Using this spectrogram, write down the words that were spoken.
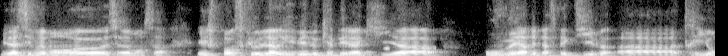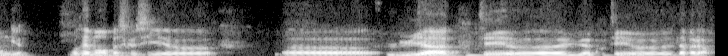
mais là, c'est vraiment, c'est vraiment ça. Et je pense que l'arrivée de Capella qui a ouvert des perspectives à Trey Young, vraiment, parce que c'est euh, euh, lui a coûté, euh, lui a coûté de la valeur.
